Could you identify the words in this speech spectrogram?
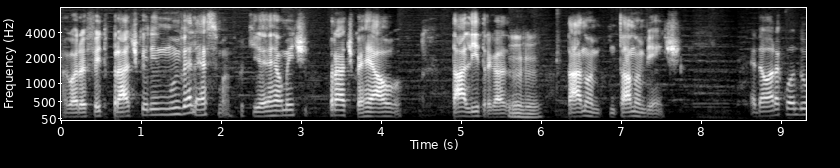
Agora, o efeito prático, ele não envelhece, mano. Porque é realmente prático, é real. Tá ali, tá ligado? Uhum. Tá, no, tá no ambiente. É da hora quando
